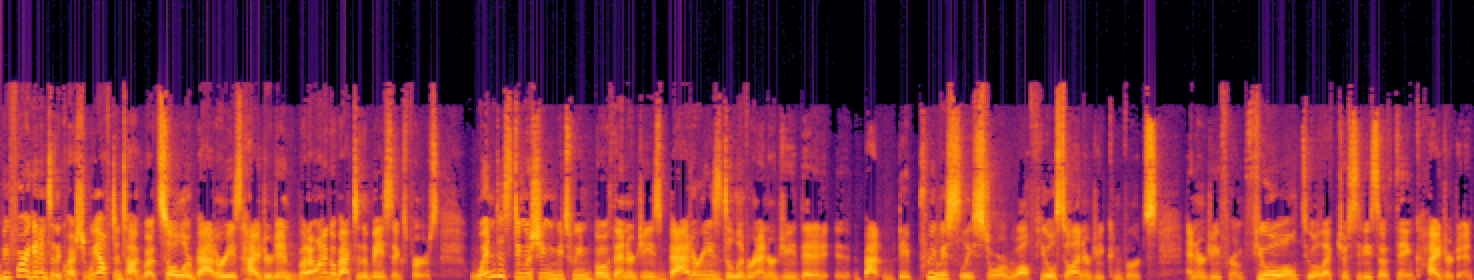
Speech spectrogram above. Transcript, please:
before I get into the question, we often talk about solar, batteries, hydrogen, but I want to go back to the basics first. When distinguishing between both energies, batteries deliver energy that it, they previously stored, while fuel cell energy converts energy from fuel to electricity, so think hydrogen.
